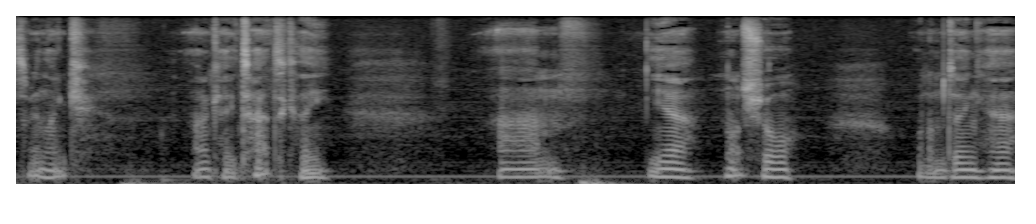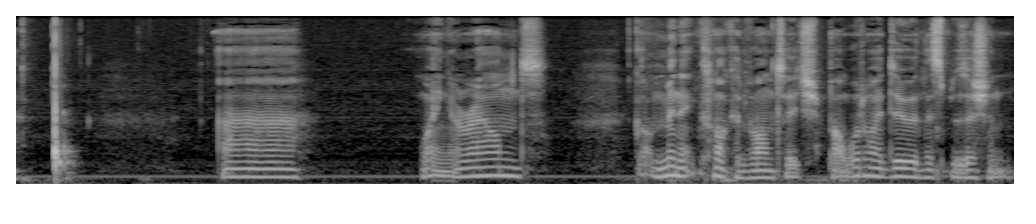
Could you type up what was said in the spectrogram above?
Something like, okay, tactically, um, yeah, not sure what I'm doing here. Uh, waiting around, got a minute clock advantage, but what do I do with this position?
